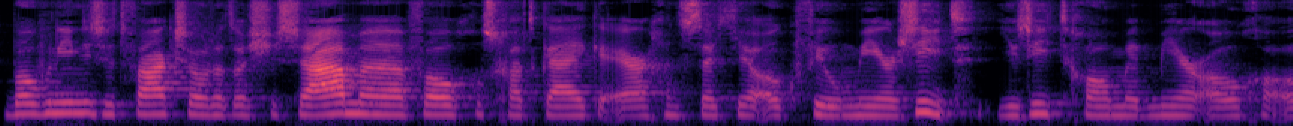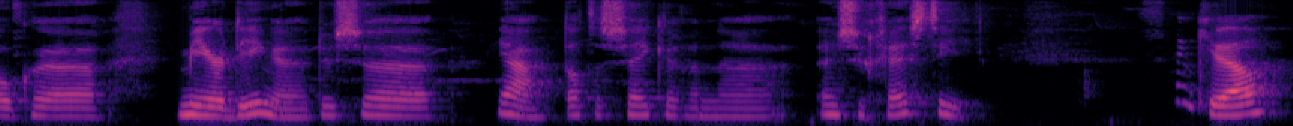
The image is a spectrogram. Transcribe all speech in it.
Bovendien is het vaak zo dat als je samen vogels gaat kijken ergens, dat je ook veel meer ziet. Je ziet gewoon met meer ogen ook uh, meer dingen. Dus uh, ja, dat is zeker een, een suggestie. Dankjewel.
